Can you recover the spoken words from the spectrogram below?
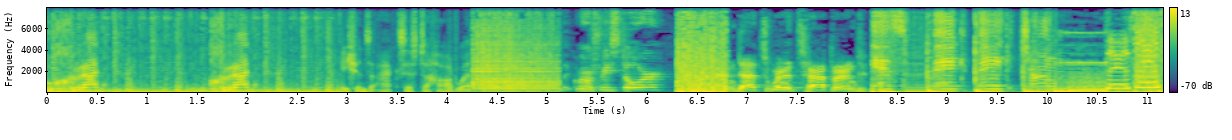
Ухрать! Nations access to hardware. The grocery store. And that's when it's happened. Yes, big, big chunk. This is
